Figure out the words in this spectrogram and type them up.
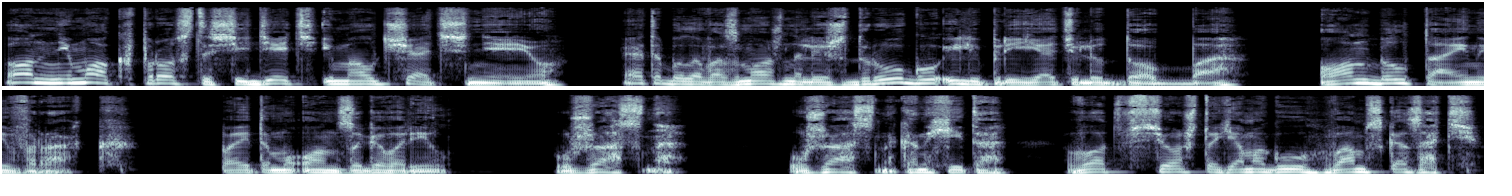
Он не мог просто сидеть и молчать с нею. Это было возможно лишь другу или приятелю Добба. Он был тайный враг. Поэтому он заговорил. «Ужасно! Ужасно, Конхита! Вот все, что я могу вам сказать!»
